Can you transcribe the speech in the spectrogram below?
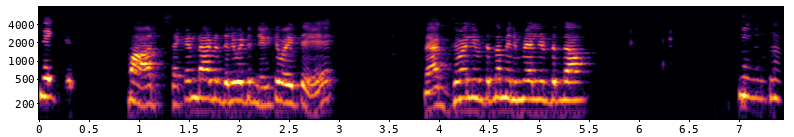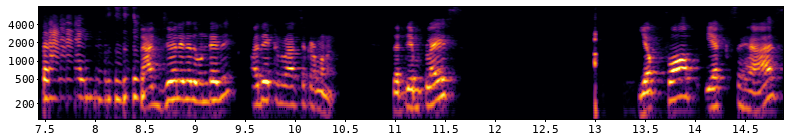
నెగిటివ్ మా సెకండ్ ఆర్డర్ డెరివేటివ్ నెగిటివ్ అయితే మాక్సిమం వాల్యూ ఉంటుందా మినిమం వాల్యూ ఉంటుందా? మాక్సిమం కదా ఉండేది? అదే ఇక్కడ రాసి ఇక్కడ మనం. That implies f of x has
